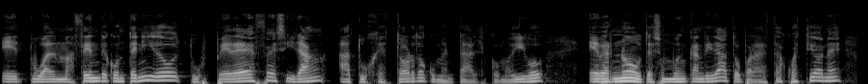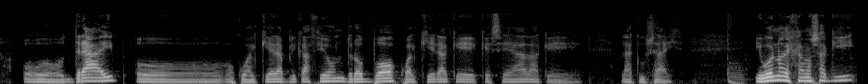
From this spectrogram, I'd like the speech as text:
eh, tu almacén de contenido, tus PDFs irán a tu gestor documental. Como digo, Evernote es un buen candidato para estas cuestiones o Drive o, cualquier aplicación, Dropbox, cualquiera que, sea la que, la que usáis. Y bueno, dejamos aquí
